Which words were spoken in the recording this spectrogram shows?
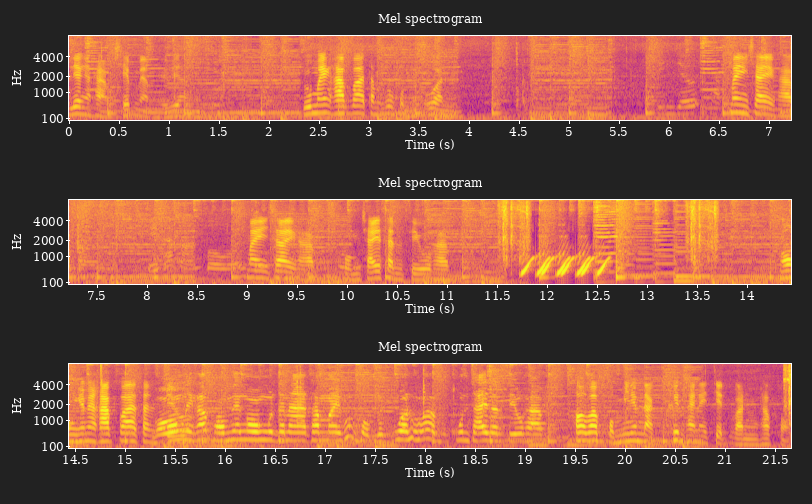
เรื่องจะถามเชฟแหม่มอยู่เรื่องหนึงรู้ไหมครับว่าทำไมพวกผมถึงอ้วนกินเยอะค่ะ ไม่ใช่ครับเน้นอาหารบ่อย ไม่ใช่ครับ ผมใช้ซันซิลครับ งงใช่ไหมครับว่าซันงซิลงเลยครับ ผมยังงงคุณธนาทำไมพวกผมถึงอ้วนเพราะว่าคุณใช้ซันซิลครับ เพราะว่าผมมีน้ำหนักขึ้นภายใน 7 วันครับผม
